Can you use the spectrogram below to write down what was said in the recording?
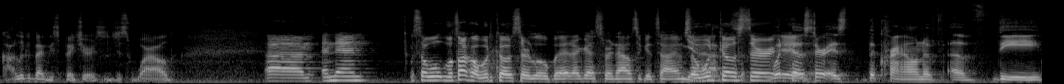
God, look at these pictures; it's just wild. Um, and then, so we'll, we'll talk about Wood Coaster a little bit. I guess right now is a good time. So Yeah. Wood Coaster, Wood is, Coaster is the crown of, of the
